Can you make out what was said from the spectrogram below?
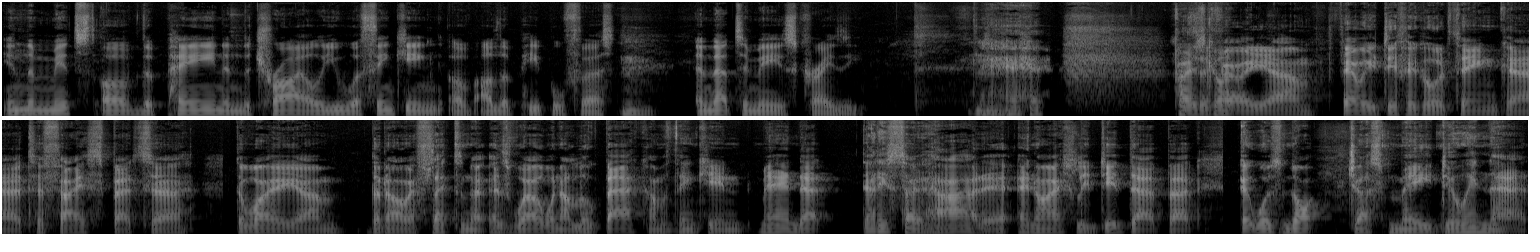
In the midst of the pain and the trial, you were thinking of other people first. Mm. And that to me is crazy. Praise it's a God. very um, very difficult thing uh, to face, but uh, the way um, that I reflect on it as well, when I look back, I'm thinking, man, that that is so hard, and I actually did that, but it was not just me doing that.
